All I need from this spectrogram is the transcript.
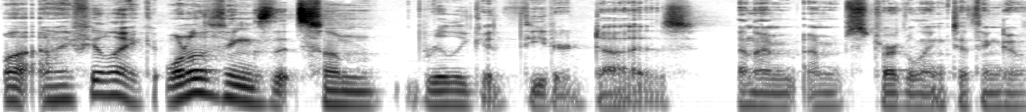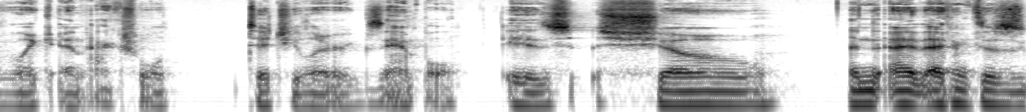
Well, and I feel like one of the things that some really good theater does, and I'm I'm struggling to think of like an actual titular example, is show. And I, I think this is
